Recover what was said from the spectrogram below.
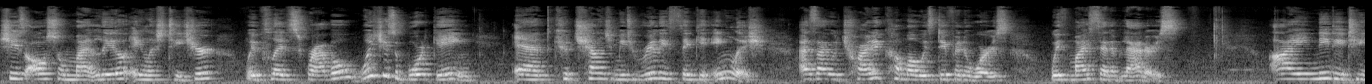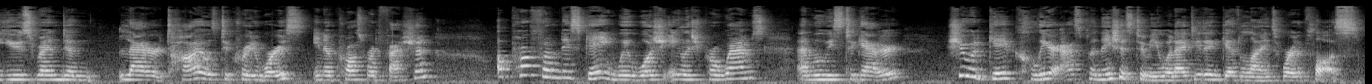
She's also my little English teacher. We played Scrabble, which is a board game, and could challenge me to really think in English, as I would try to come up with different words with my set of letters. I needed to use random letter tiles to create words in a crossword fashion. Apart from this game, we watched English programs and movies together. She would give clear explanations to me when I didn't get lines word applause.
